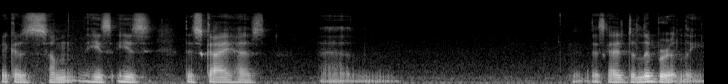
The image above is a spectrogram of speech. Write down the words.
because some he's he's this guy has um, this guy deliberately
